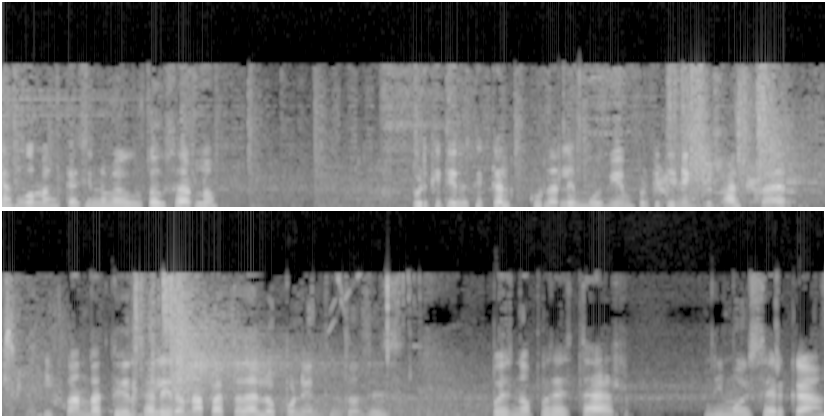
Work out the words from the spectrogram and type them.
Catwoman casi no me gusta usarlo. Porque tienes que calcularle muy bien porque tiene que saltar. Y cuando aterriza le da una patada al oponente. Entonces, pues no puede estar ni muy cerca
